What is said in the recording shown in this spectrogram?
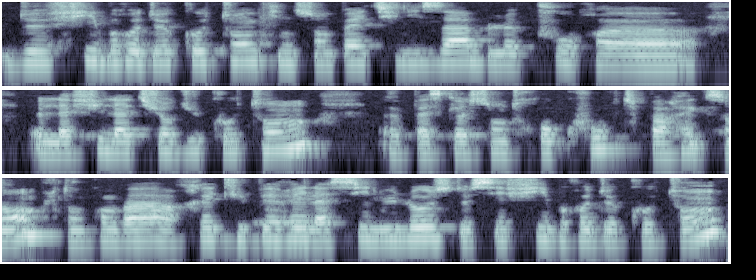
de fibres de coton qui ne sont pas utilisables pour euh, la filature du coton euh, parce qu'elles sont trop courtes, par exemple. Donc on va récupérer la cellulose de ces fibres de coton.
